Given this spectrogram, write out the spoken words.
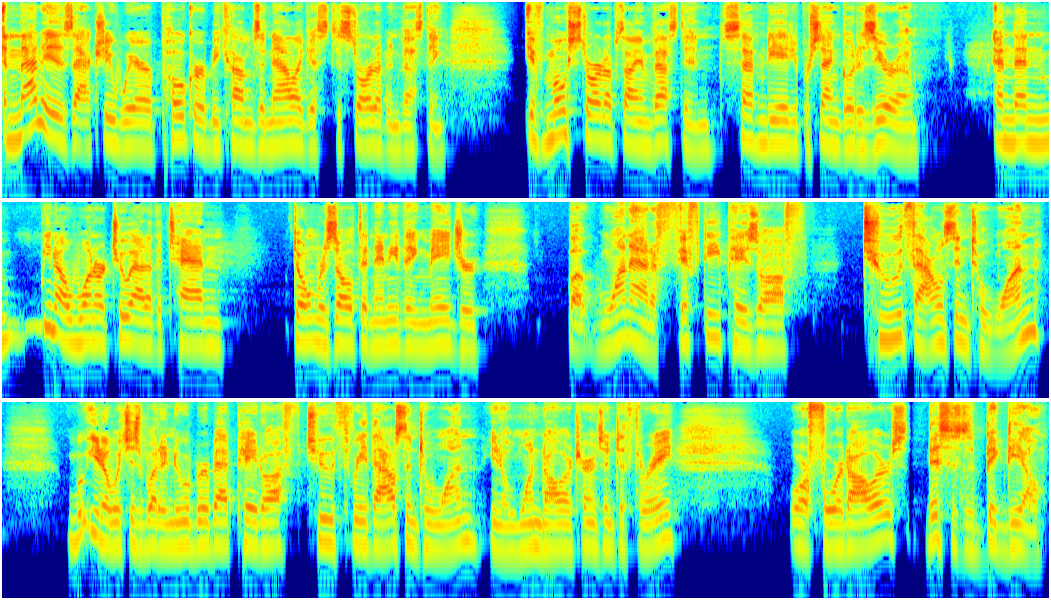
And that is actually where poker becomes analogous to startup investing. If most startups I invest in, 70, 80% go to zero, and then, you know, one or two out of the 10 don't result in anything major, but one out of 50 pays off 2,000 to one, you know, which is what an Uber bet paid off two, 3,000 to one, you know, $1 turns into three or $4. This is a big deal.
